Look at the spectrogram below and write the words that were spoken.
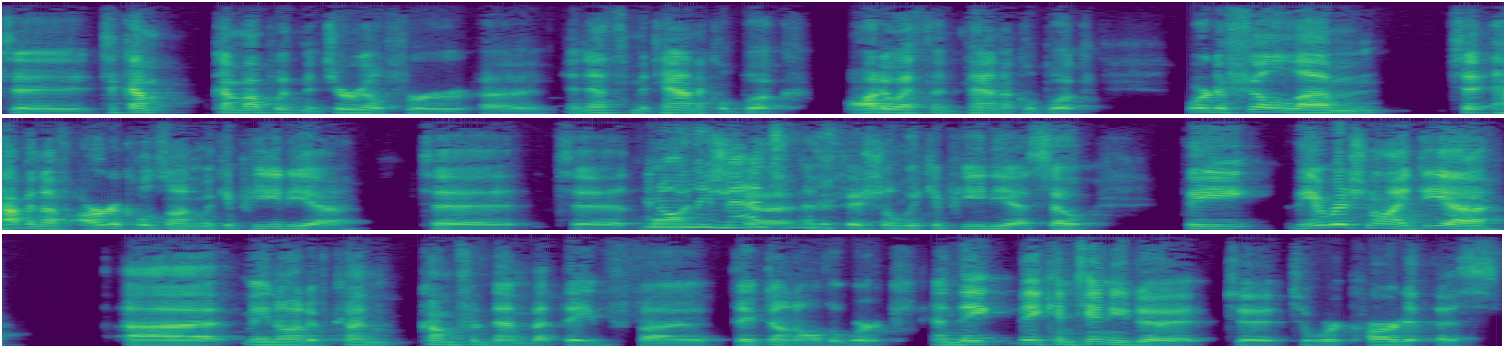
to to come come up with material for an ethnobotanical book, auto ethnobotanical book, or to fill um, to have enough articles on Wikipedia to to launch uh, an official Wikipedia. So the the original idea uh, may not have come come from them, but they've uh, they've done all the work, and they they continue to to to work hard at this.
